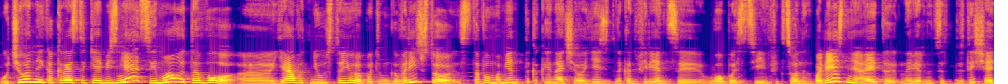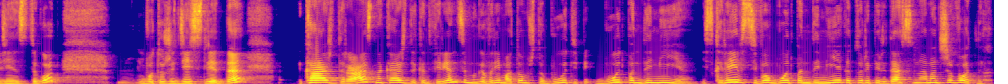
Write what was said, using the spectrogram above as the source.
Ученые как раз-таки объединяются, и мало того, э, я вот не устаю об этом говорить, что с того момента, как я начала ездить на конференции в области инфекционных болезней, а это, наверное, 2011 год, вот уже 10 лет, да, каждый раз на каждой конференции мы говорим о том, что будет, будет пандемия. И, скорее всего, будет пандемия, которая передастся нам от животных.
